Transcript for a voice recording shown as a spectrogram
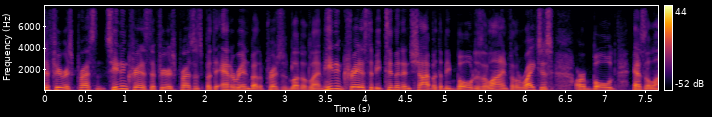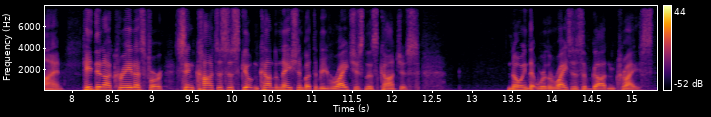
to fear his presence. He didn't create us to fear his presence, but to enter in by the precious blood of the Lamb. He didn't create us to be timid and shy, but to be bold as a lion. For the righteous are bold as a lion. He did not create us for sin consciousness, guilt, and condemnation, but to be righteousness conscious, knowing that we're the righteousness of God in Christ.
